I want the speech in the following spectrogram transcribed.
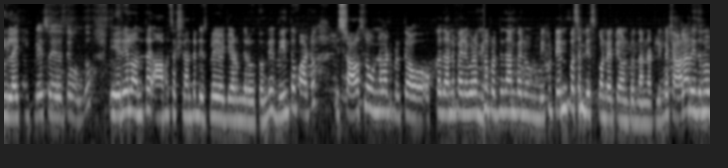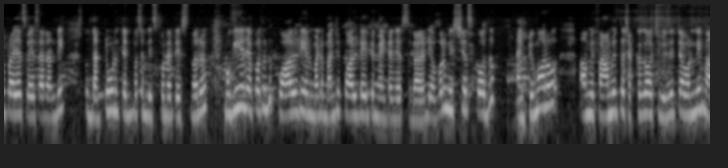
ఈ లైక్ ఈ ప్లేస్ ఏదైతే ఉందో ఈ ఏరియాలో అంతా ఆఫర్ సెక్షన్ అంతా డిస్ప్లే చేయడం జరుగుతుంది. దీంతో పాటు ఈ స్టాల్స్లో ఉన్నవాటి ప్రతి ఒక్క దానిపైన కూడా ప్రతి దానిపైన కూడా మీకు టెన్ పర్సెంట్ డిస్కౌంట్ అయితే ఉంటుంది అన్నట్లు. ఇంకా చాలా రీజనబుల్ ప్రైజెస్ వేశారండి. సో దట్టు కూడా టెన్ పర్సెంట్ డిస్కౌంట్ అయితే ఇస్తున్నారు. ముఖ్యంగా చెప్పాల్సింది క్వాలిటీ అనమాట మంచి క్వాలిటీ అయితే మెయింటైన్ చేస్తున్నారండి. ఎవరు మిస్ చేసుకోవద్దు. అండ్ టుమారో మీ ఫ్యామిలీతో చక్కగా వచ్చి విజిట్ అవ్వండి. మా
